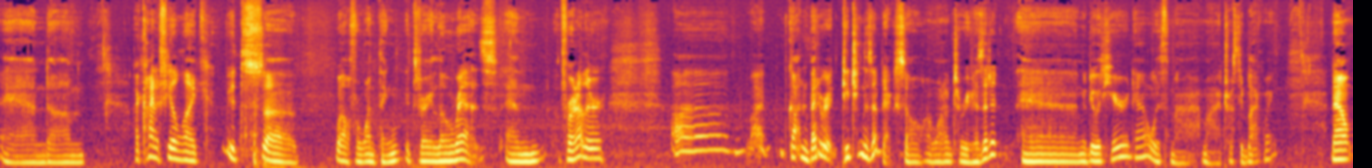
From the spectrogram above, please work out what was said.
and um, I kind of feel like it's, uh, well, for one thing, it's very low res, and for another, uh, I've gotten better at teaching the subject, so I wanted to revisit it, and I'm going to do it here now with my, my trusty Blackwing. Now,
